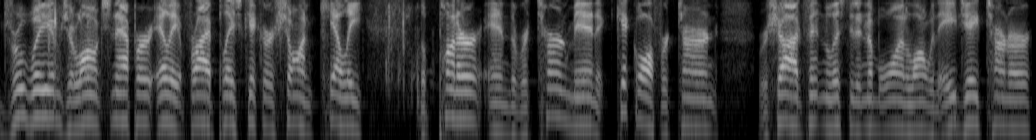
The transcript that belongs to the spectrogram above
Drew Williams, your long snapper. Elliott Fry, place kicker. Sean Kelly, the punter, and the return men at kickoff return. Rashad Fenton listed at number one, along with A.J. Turner.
